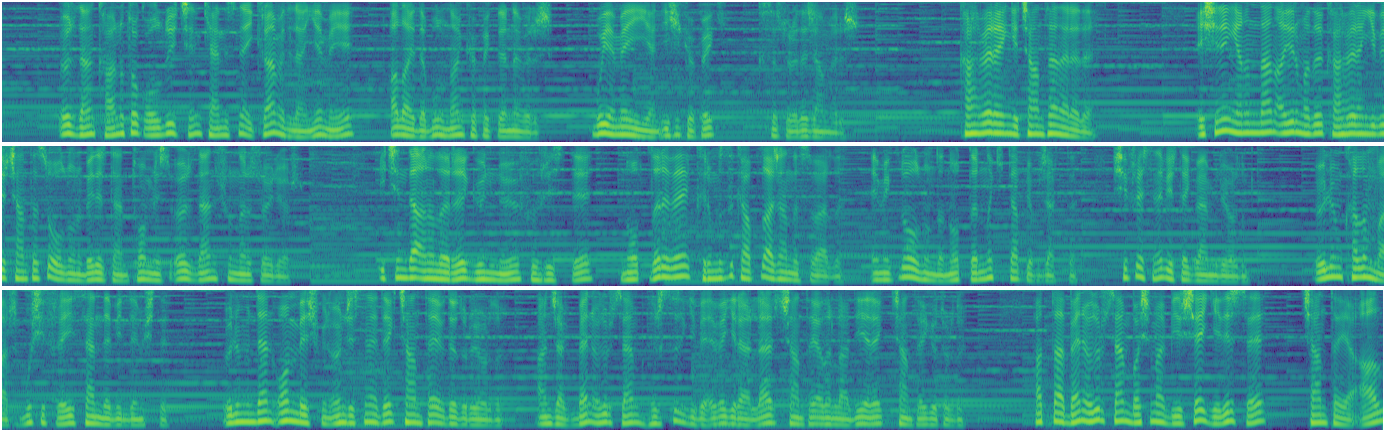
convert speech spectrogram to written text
Özden karnı tok olduğu için kendisine ikram edilen yemeği alayda bulunan köpeklerine verir. Bu yemeği yiyen iki köpek kısa sürede can verir. Kahverengi çanta nerede? Eşinin yanından ayırmadığı kahverengi bir çantası olduğunu belirten Tomris Özden şunları söylüyor. İçinde anıları, günlüğü, fıhristi, notları ve kırmızı kaplı ajandası vardı. Emekli olduğunda notlarını kitap yapacaktı. Şifresini bir tek ben biliyordum. Ölüm kalım var, bu şifreyi sen de bil demişti. Ölümünden 15 gün öncesine dek çanta evde duruyordu. Ancak ben ölürsem hırsız gibi eve girerler, çantayı alırlar diyerek çantayı götürdü. Hatta ben ölürsem başıma bir şey gelirse çantayı al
